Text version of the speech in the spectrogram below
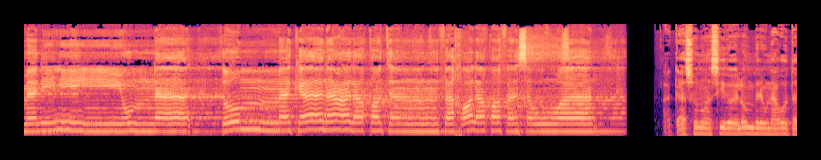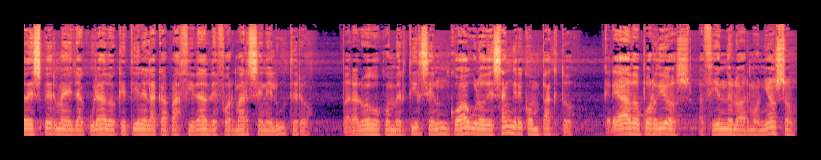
مني يمنى ثم كان علقة فخلق فسوى ¿Acaso no ha sido el hombre una gota de esperma eyaculado que tiene la capacidad de formarse en el útero, para luego convertirse en un coágulo de sangre compacto, creado por Dios, haciéndolo armonioso?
